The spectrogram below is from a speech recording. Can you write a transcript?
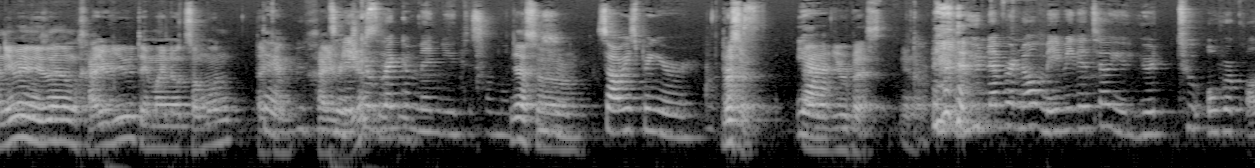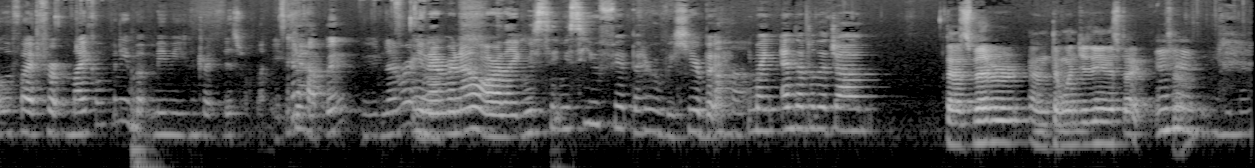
And even if they don't hire you, they might know someone that There. can hire So they you. just- can recommend you to someone. Yeah, so Mhm. So always bring your resume yeah. and your best, you know. you never know. Maybe they tell you you're too overqualified for my company, but maybe you can try this one. Like it could happen. You never. You know. never know, or like we see we see you fit better over here, but Uh-huh. you might end up with a job. That's better and the one you didn't expect. So. Mhm. You never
